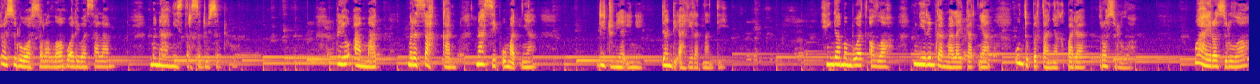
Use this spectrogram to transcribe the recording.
Rasulullah Shallallahu Alaihi Wasallam menangis terseduh-seduh beliau amat meresahkan nasib umatnya di dunia ini dan di akhirat nanti. Hingga membuat Allah mengirimkan malaikatnya untuk bertanya kepada Rasulullah. Wahai Rasulullah,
